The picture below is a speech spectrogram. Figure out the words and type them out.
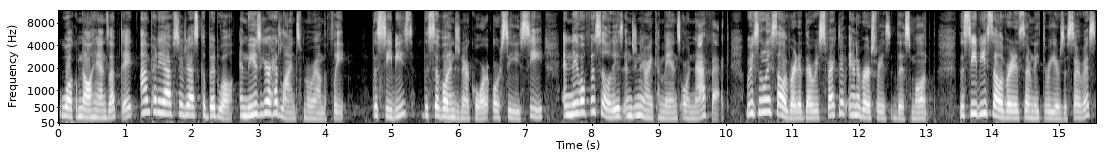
Welcome to All Hands Update. I'm Petty Officer Jessica Bidwell, and these are your headlines from around the fleet. The Seabees, the Civil Engineer Corps, or CEC, and Naval Facilities Engineering Commands, or NAVFAC, recently celebrated their respective anniversaries this month. The Seabees celebrated 73 years of service,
